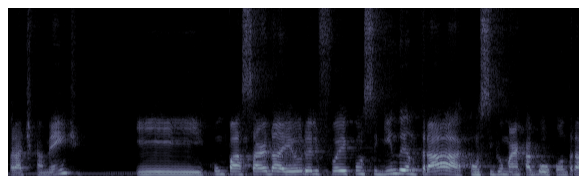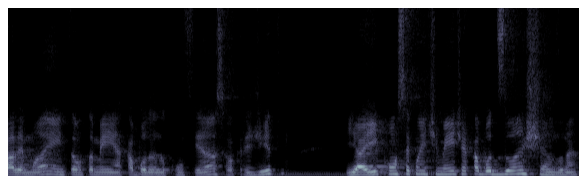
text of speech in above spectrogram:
Praticamente. E com o passar da Euro, ele foi conseguindo entrar, conseguiu marcar gol contra a Alemanha, então também acabou dando confiança, eu acredito. E aí, consequentemente, acabou deslanchando, né?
